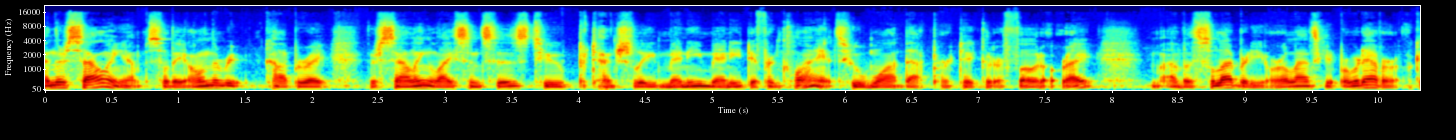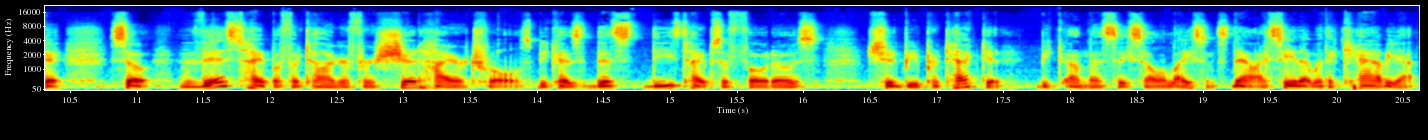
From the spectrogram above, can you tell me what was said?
and they're selling them so they own the re- copyright they're selling licenses to potentially many many different clients who want that particular photo right? Of a celebrity or a landscape or whatever okay? So this type of photographer should hire trolls because this these types of photos should be protected unless they sell a license. Now, I say that with a caveat.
